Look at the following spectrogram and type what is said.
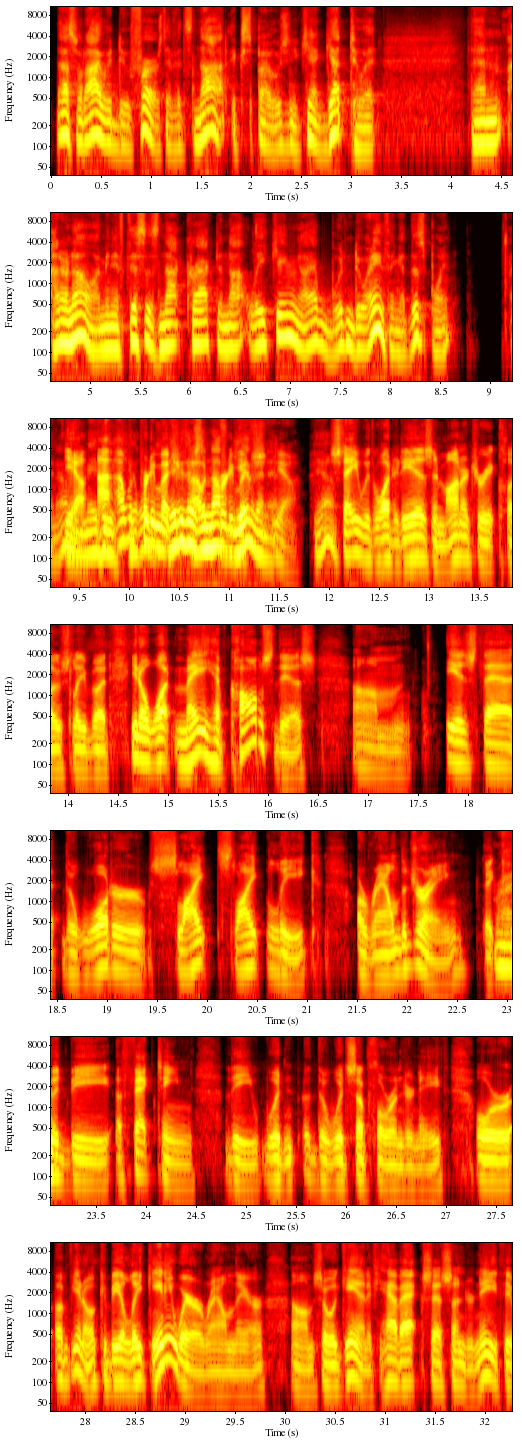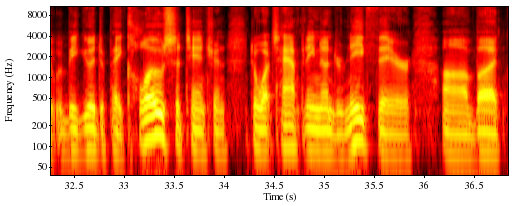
That's what I would do first. If it's not exposed and you can't get to it, then I don't know. I mean, if this is not cracked and not leaking, I wouldn't do anything at this point. I yeah, maybe I, I would pretty much. Maybe there's enough give much, in it. Yeah, yeah, stay with what it is and monitor it closely. But you know what may have caused this um, is that the water slight slight leak around the drain that right. could be affecting the wood the wood subfloor underneath, or uh, you know it could be a leak anywhere around there. Um, so again, if you have access underneath, it would be good to pay close attention to what's happening underneath there. Uh, but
